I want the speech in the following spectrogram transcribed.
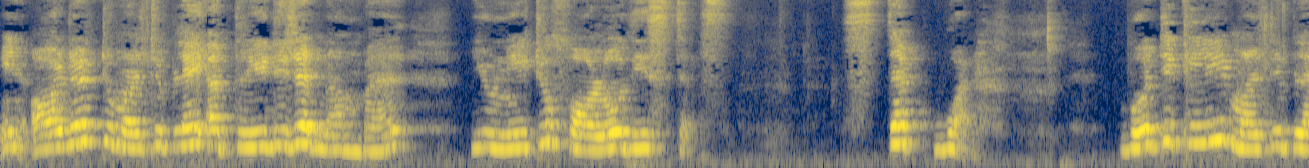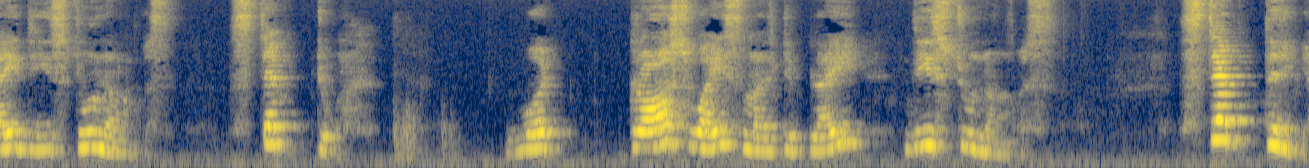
In order to multiply a three-digit number, you need to follow these steps. Step 1. Vertically multiply these two numbers. Step 2. Vert- crosswise multiply these two numbers. Step 3.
